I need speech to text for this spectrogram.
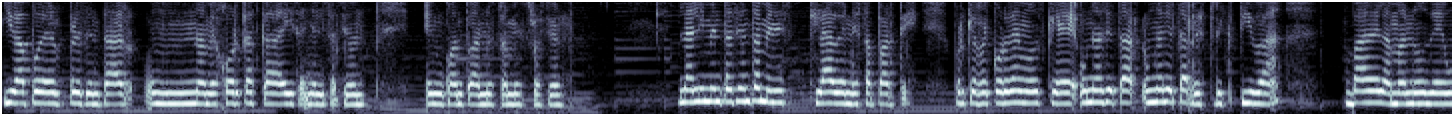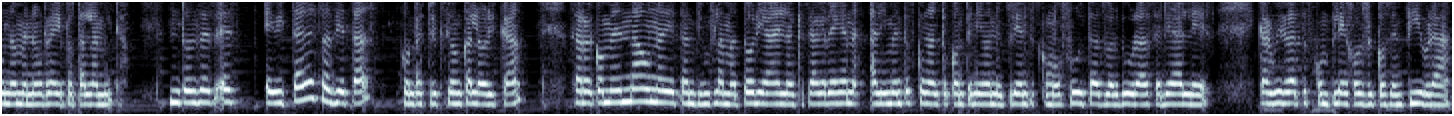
y va a poder presentar una mejor cascada y señalización en cuanto a nuestra menstruación. La alimentación también es clave en esta parte, porque recordemos que una dieta, una dieta restrictiva va de la mano de una menorrea hipotalámica. Entonces es evitar estas dietas con restricción calórica. Se recomienda una dieta antiinflamatoria en la que se agregan alimentos con alto contenido de nutrientes como frutas, verduras, cereales, carbohidratos complejos ricos en fibra,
